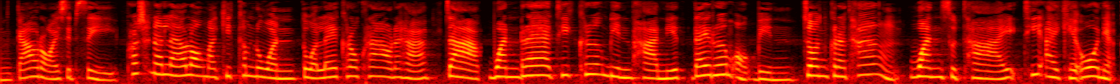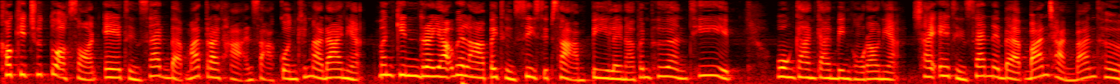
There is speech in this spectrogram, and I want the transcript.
1914 เพราะฉะนั้นแล้วลองมาคิดคำนวณตัวเลขคร่าว ๆนะคะ จากวันแรกที่เครื่องบินพาณิชย์ได้เริ่มออกบิน จนกระทั่งวันสุดท้ายายที่ ICAO เนี่ยเขาคิดชุดตัวอักษร A ถึง Z แบบมาตรฐานสากลขึ้นมาได้เนี่ย มันกินระยะเวลาไปถึง 43 ปีเลยนะเพื่อนๆ ที่วงการการบินของเราเนี่ย ใช้ A ถึง Z ในแบบบ้านฉันบ้านเธอ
